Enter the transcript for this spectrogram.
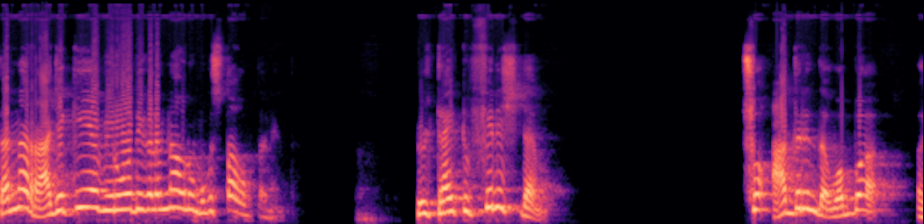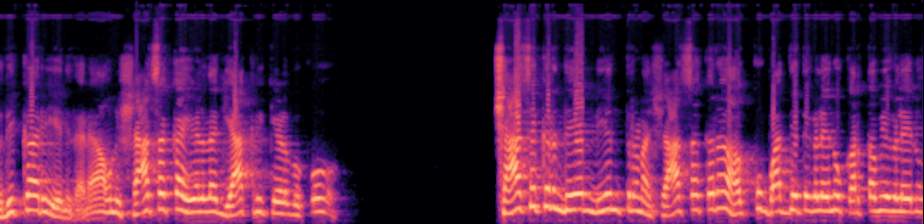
ತನ್ನ ರಾಜಕೀಯ ವಿರೋಧಿಗಳನ್ನ ಅವನು ಮುಗಿಸ್ತಾ ಹೋಗ್ತಾನೆ ಅಂತ. Will try to finish them so ಆದ್ದರಿಂದ ಒಬ್ಬ ಅಧಿಕಾರಿ ಏನಿದ್ದಾನೆ, ಅವನು ಶಾಸಕ ಹೇಳಿದಾಗ ಯಾಕ್ರಿ ಕೇಳಬೇಕು? ಶಾಸಕರದೇ ನಿಯಂತ್ರಣ, ಶಾಸಕರ ಹಕ್ಕು ಬಾಧ್ಯತೆಗಳೇನು, ಕರ್ತವ್ಯಗಳೇನು?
